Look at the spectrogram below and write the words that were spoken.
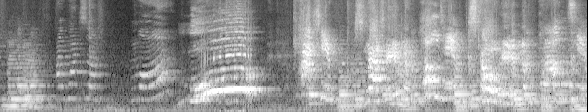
I want some more. More? Catch him! Snatch him! Hold him! Scold him! Pounce him!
